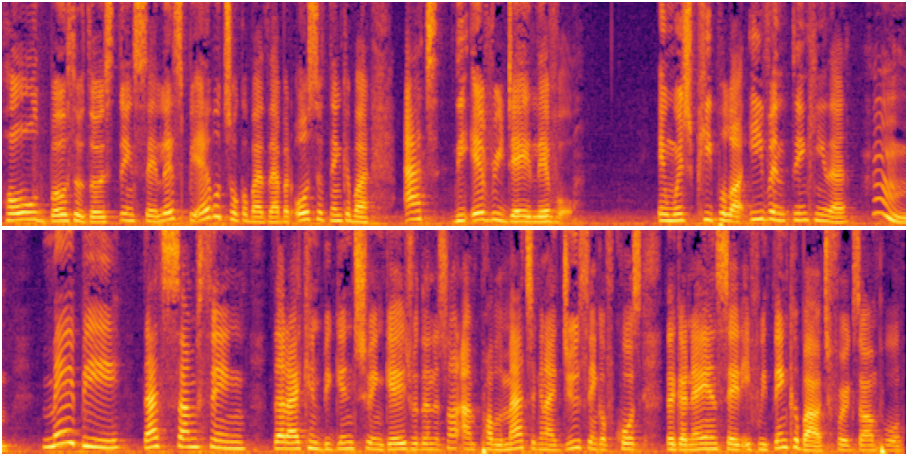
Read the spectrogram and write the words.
hold both of those things, say, let's be able to talk about that, but also think about at the everyday level in which people are even thinking that, hmm, maybe that's something that I can begin to engage with, and it's not unproblematic. And I do think, of course, the Ghanaians said, if we think about, for example,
